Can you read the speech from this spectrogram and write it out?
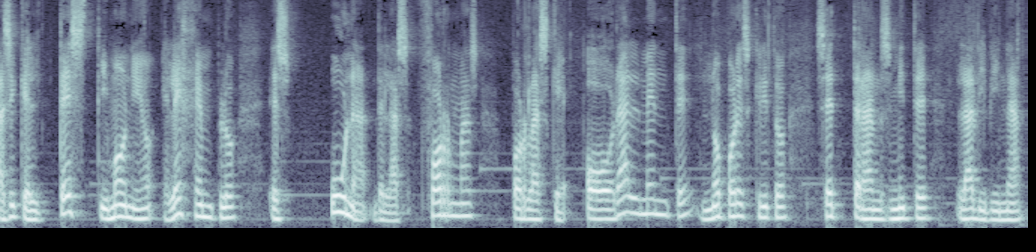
Así que el testimonio, el ejemplo, es una de las formas por las que oralmente, no por escrito, se transmite la divina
